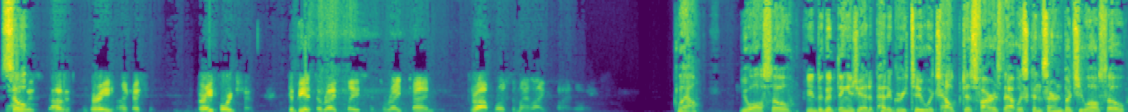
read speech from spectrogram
so I was, I was very like I said very fortunate to be at the right place at the right time throughout most of my life, by the way. Well, you also, the good thing is you had a pedigree too, which helped as far as that was concerned, but you also,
